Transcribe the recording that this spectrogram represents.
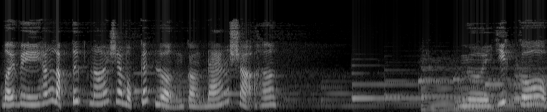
bởi vì hắn lập tức nói ra một kết luận còn đáng sợ hơn người giết cô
